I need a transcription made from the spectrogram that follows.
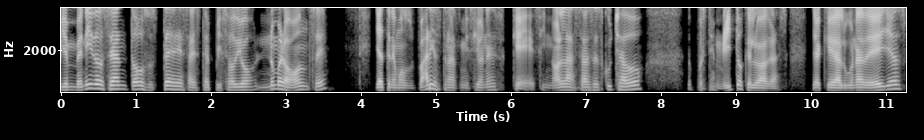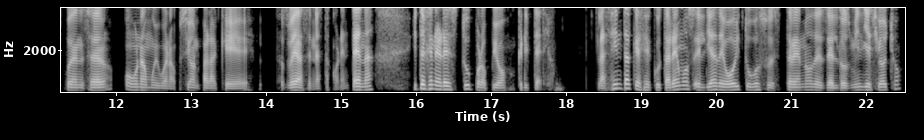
Bienvenidos sean todos ustedes a este episodio número 11. Ya tenemos varias transmisiones que si no las has escuchado, pues te invito a que lo hagas, ya que alguna de ellas pueden ser una muy buena opción para que las veas en esta cuarentena y te generes tu propio criterio. La cinta que ejecutaremos el día de hoy tuvo su estreno desde el 2018.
